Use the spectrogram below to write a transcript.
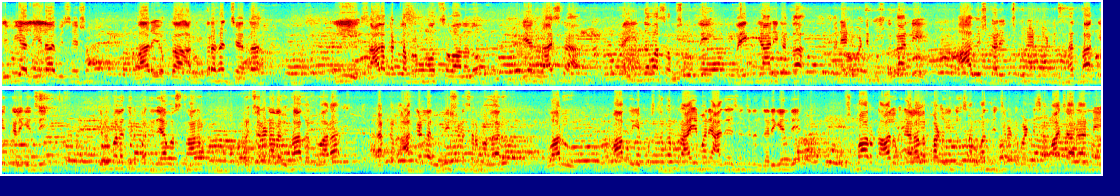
దివ్య లీలా విశేషం వారి యొక్క అనుగ్రహం చేత ఈ సాలకట్ల బ్రహ్మోత్సవాలలో నేను రాసిన హైందవ సంస్కృతి వైజ్ఞానికత అనేటువంటి పుస్తకాన్ని ఆవిష్కరించుకునేటువంటి మహద్భాగ్యం కలిగింది. తిరుమల తిరుపతి దేవస్థానం ప్రచురణల విభాగం ద్వారా డాక్టర్ ఆకెళ్ళ విభీషణ శర్మ గారు వారు మాకు ఈ పుస్తకం రాయమని ఆదేశించడం జరిగింది. సుమారు నాలుగు నెలల పాటు ఇందుకు సంబంధించినటువంటి సమాచారాన్ని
